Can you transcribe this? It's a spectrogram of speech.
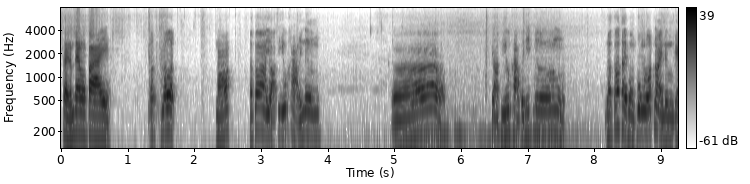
ใส่น้ำแดงลงไปลดลดเนาะแล้วก็หยอดซีอิ๊วขาวนิดนึง เออหยอดซีอิ๊วขาวไปนิดนึง แล้วก็ใส่ผงปรุงรสหน่อยนึงแก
